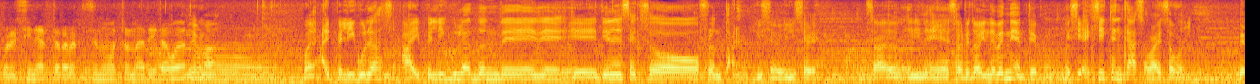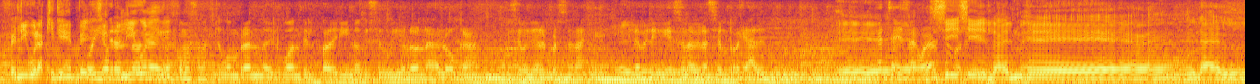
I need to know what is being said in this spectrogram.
Por el cine arte de repente se nos muestra una teta, weón. De más. no- Bueno, hay películas, hay películas donde de- eh, tienen sexo frontal y se, y se ve. Eh, sobre todo independiente. Ex- Existen casos, a eso voy. De películas que tienen Oye, películas. ¿cómo se llama este Juan Brandon, el Juan del padrino que se violó la loca? Que se metió en el personaje. Y la película es una violación real. Eh, ¿Cachai esa? Sí, Sí, sí, la del, eh, la del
